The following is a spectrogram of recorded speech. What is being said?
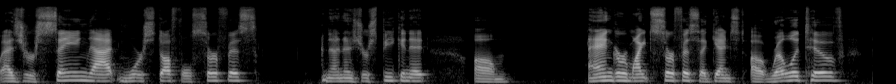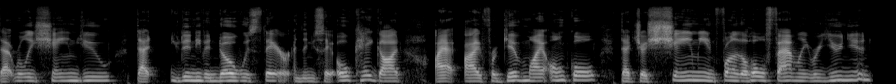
as you're saying that, more stuff will surface. And then as you're speaking it, um, anger might surface against a relative that really shamed you that you didn't even know was there. And then you say okay god i, I forgive my uncle that just shamed me in front of the whole family reunion.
